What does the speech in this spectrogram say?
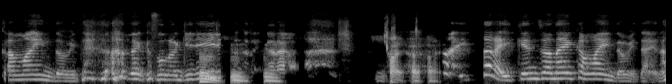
かマインドみたいな、なんかそのギリギリだから、うんはいはいはい。行ったらいけんじゃないかマインドみたいな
